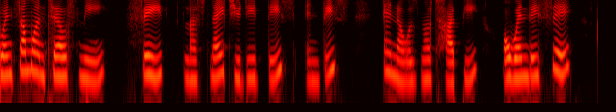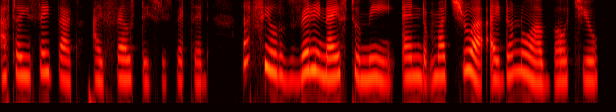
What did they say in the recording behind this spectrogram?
when someone tells me, Faith, last night you did this and this, and I was not happy, or when they say, after you said that, I felt disrespected, that feels very nice to me and mature. I don't know about you.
